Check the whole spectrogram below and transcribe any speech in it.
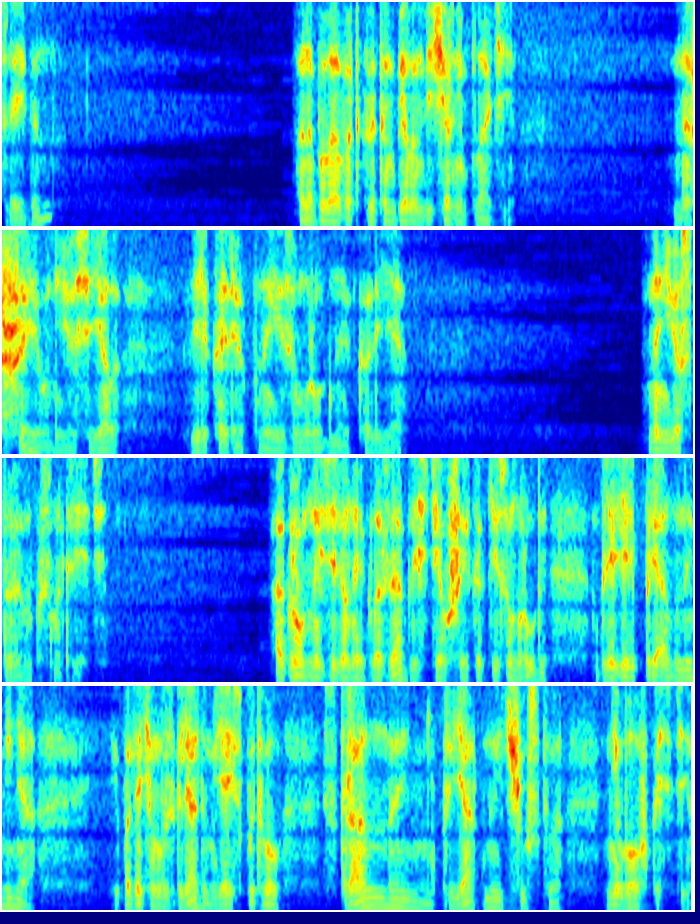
Слейден?» Она была в открытом белом вечернем платье. На шее у нее сияло великолепное изумрудное колье. На нее стоило посмотреть. Огромные зеленые глаза, блестевшие как изумруды, глядели прямо на меня, и под этим взглядом я испытывал странное, неприятное чувство неловкости.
